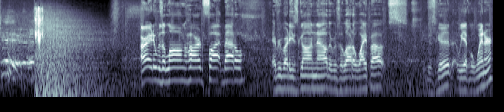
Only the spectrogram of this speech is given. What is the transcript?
shit. All right, it was a long, hard fought battle. Everybody's gone now. There was a lot of wipeouts. It was good. We have a winner.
